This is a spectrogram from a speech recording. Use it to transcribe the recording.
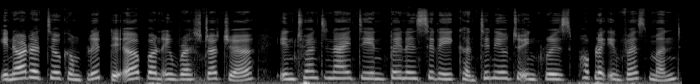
In order to complete the urban infrastructure, in 2019, Tây City continued to increase public investment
